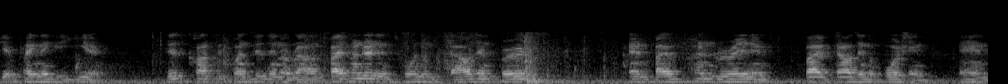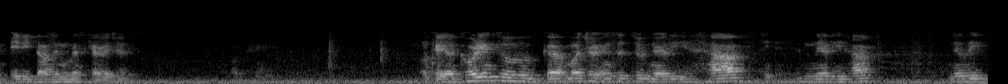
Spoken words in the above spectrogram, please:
get pregnant a year. This consequences in around 520,000 births and 505,000 abortions and 80,000 miscarriages. Okay. Okay, according to Guttmacher Institute, nearly half, nearly half, nearly,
